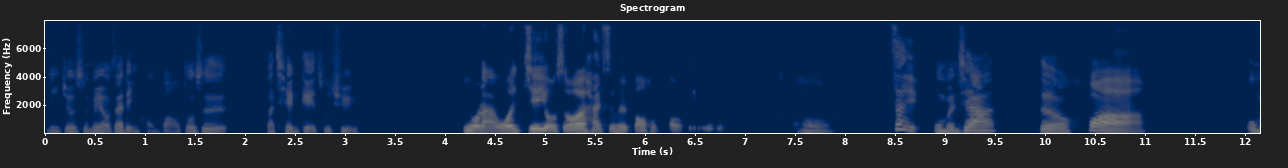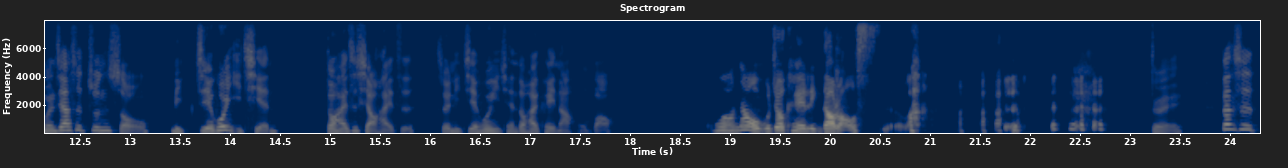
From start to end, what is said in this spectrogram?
你就是没有在领红包，都是把钱给出去。有啦，我姐有时候还是会包红包给我。哦，在我们家的话，我们家是遵守你结婚以前。都还是小孩子，所以你结婚以前都还可以拿红包。哇，那我不就可以领到老死了吗？对，但是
